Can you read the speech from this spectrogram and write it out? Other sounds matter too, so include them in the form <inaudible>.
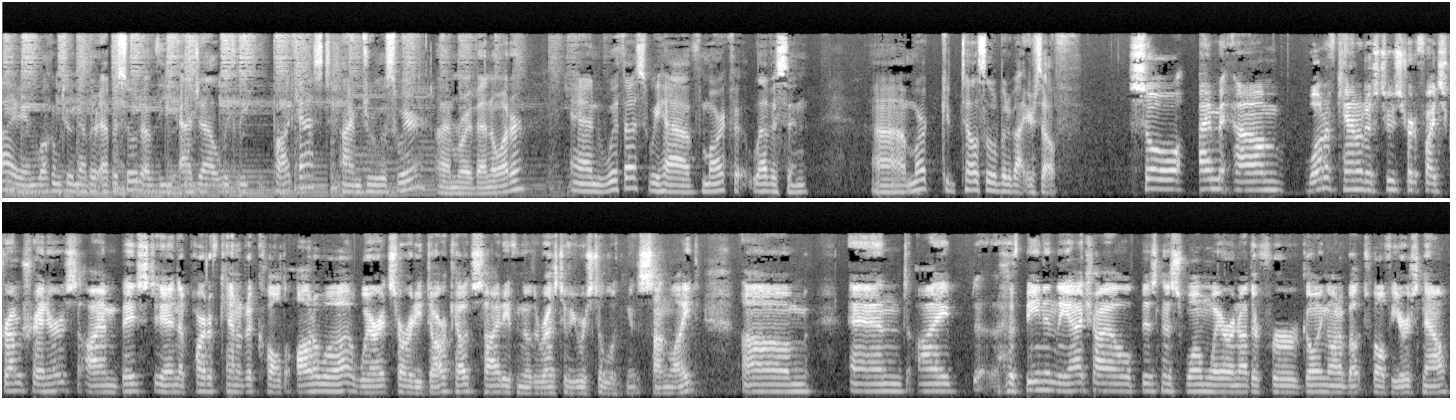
Hi, and welcome to another episode of the Agile Weekly podcast. I'm Drew LeSueur, I'm Roy Vandewater. and with us we have Mark Levison. Uh, Mark, could tell us a little bit about yourself. So I'm um, one of Canada's two certified Scrum trainers. I'm based in a part of Canada called Ottawa, where it's already dark outside, even though the rest of you are still looking at sunlight. Um, and I uh, have been in the agile business one way or another for going on about 12 years now.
